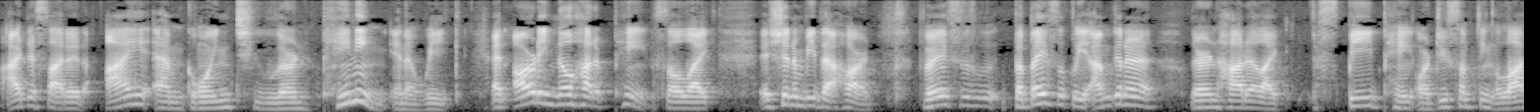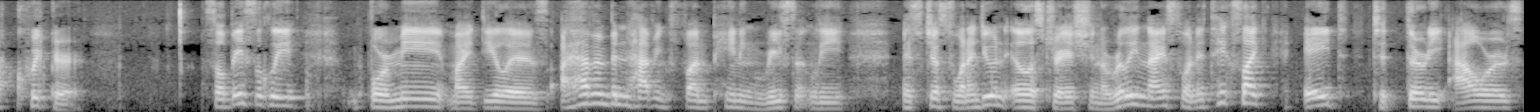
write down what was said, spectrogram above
I decided I am going to learn painting in a week and already know how to paint, so like it shouldn't be that hard. But basically, but basically, I'm gonna learn how to like speed paint or do something a lot quicker so basically, for me, my deal is I haven't been having fun painting recently. It's just when I do an illustration, a really nice one, it takes like 8 to 30 hours,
